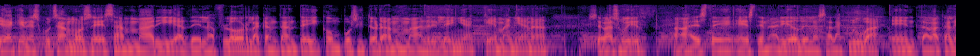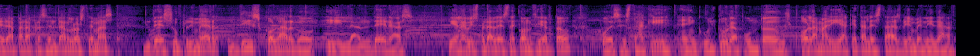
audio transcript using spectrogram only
Y a quien escuchamos es a María de la Flor, la cantante y compositora madrileña que mañana se va a subir a este escenario de la Sala Cluba en Tabacalera para presentar los temas de su primer disco largo, Hilanderas. Y en la víspera de este concierto, pues está aquí en cultura.eus. Hola María, ¿qué tal estás? Bienvenida.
